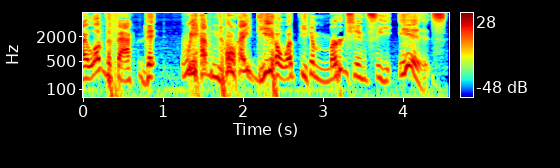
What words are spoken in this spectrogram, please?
I love the fact that we have no idea what the emergency is.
